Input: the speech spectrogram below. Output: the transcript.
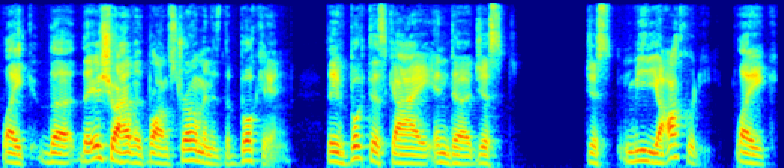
Like the the issue I have with Braun Strowman is the booking. They've booked this guy into just just mediocrity. Like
